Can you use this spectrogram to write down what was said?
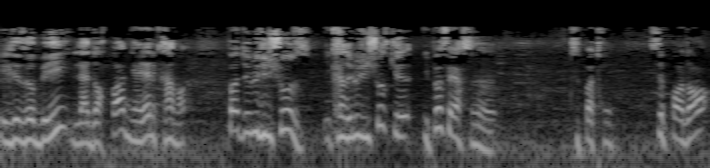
il désobéit, il l'adore pas, ni rien, il craint pas de lui d'une chose. Il craint de lui d'une chose qu'il peut faire ce, ce patron. Cependant,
